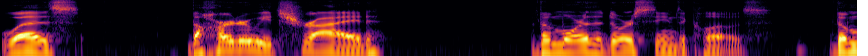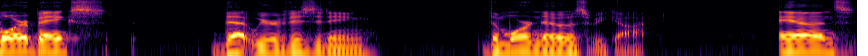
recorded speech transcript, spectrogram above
was the harder we tried, the more the doors seemed to close. The more banks that we were visiting, the more no's we got. And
